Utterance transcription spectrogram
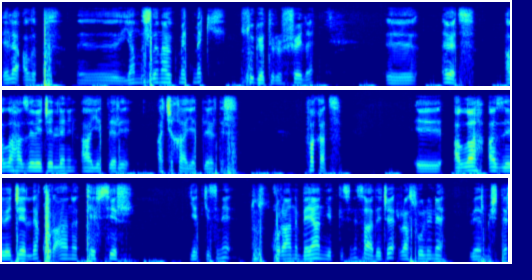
ele alıp e, yanlışlığına hükmetmek su götürür. Şöyle, e, evet Allah Azze ve Celle'nin ayetleri açık ayetlerdir. Fakat e, Allah Azze ve Celle Kur'an'ı tefsir yetkisini, Kur'an'ı beyan yetkisini sadece Resulüne vermiştir.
